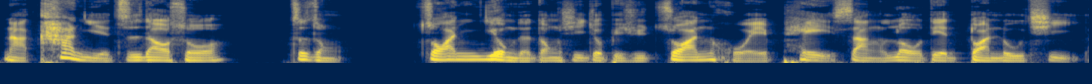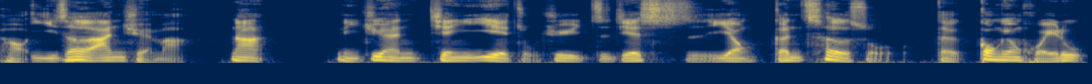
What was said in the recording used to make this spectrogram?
那看也知道说，这种专用的东西就必须专回配上漏电断路器，好，以策安全嘛。那你居然建议业主去直接使用跟厕所的共用回路，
